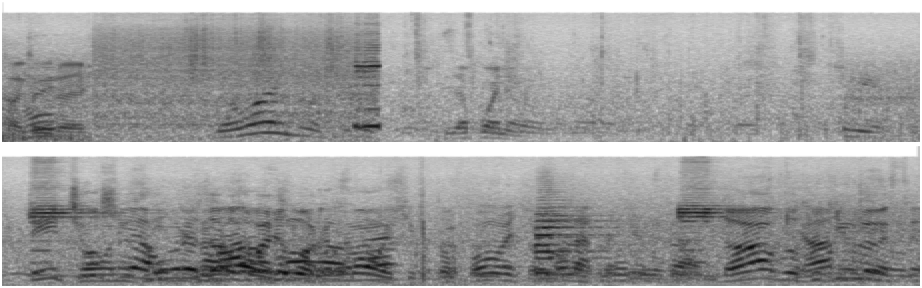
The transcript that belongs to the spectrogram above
Как ты играешь? Давай, Я понял. Ти чув, що я говорю за Валю Да, ви хотів вивезти.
